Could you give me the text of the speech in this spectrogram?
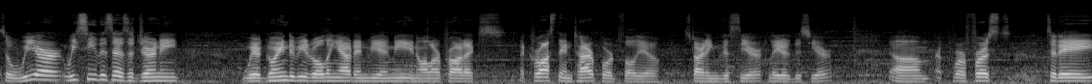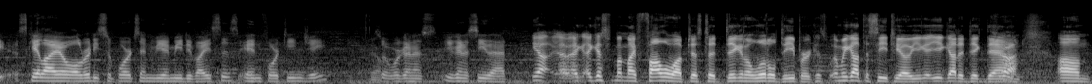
So we are we see this as a journey. We're going to be rolling out NVMe in all our products across the entire portfolio starting this year, later this year. Um, for first, today, ScaleIO already supports NVMe devices in 14G. So we're gonna, you're gonna see that. Yeah, I, I guess my, my follow up just to dig in a little deeper because when we got the CTO, you, you got to dig down. Um,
